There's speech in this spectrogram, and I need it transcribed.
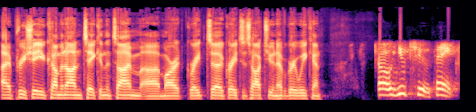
I appreciate you coming on, and taking the time, uh, Marit. Great, uh, great to talk to you, and have a great weekend. Oh, you too. Thanks.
